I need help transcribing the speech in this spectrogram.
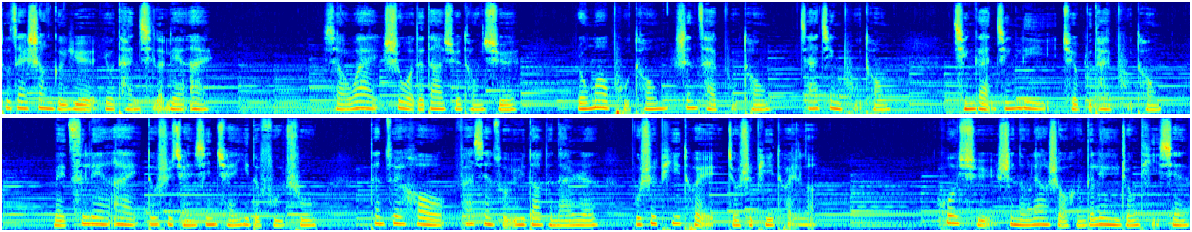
都在上个月又谈起了恋爱。小外是我的大学同学，容貌普通，身材普通，家境普通，情感经历却不太普通。每次恋爱都是全心全意的付出，但最后发现所遇到的男人不是劈腿就是劈腿了。或许是能量守恒的另一种体现，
